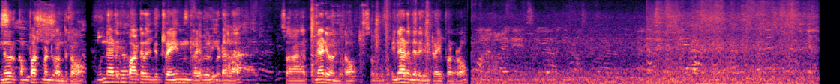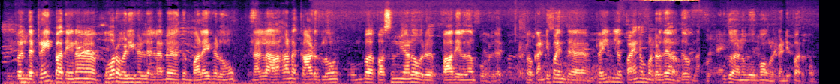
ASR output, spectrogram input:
இன்னொரு கம்பார்ட்மெண்ட் வந்துட்டோம். முன்னாடி இருந்து ட்ரெயின் டிரைவர் விடலை. ஸோ நாங்கள் பின்னாடி வந்துட்டோம். ஸோ பின்னாடி இருந்து ட்ரை பண்ணுறோம் இப்போ இந்த ட்ரெயின் பார்த்தீங்கன்னா போகிற வழிகள் எல்லாமே வந்து மலைகளும் நல்ல அழகான காடுகளும் ரொம்ப பசுமையான ஒரு பாதையில் தான் போகுது. ஸோ கண்டிப்பாக இந்த ட்ரெயினில் பயணம் பண்ணுறதே வந்து ஒரு புது அனுபவமாக உங்களுக்கு கண்டிப்பாக இருக்கும்.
